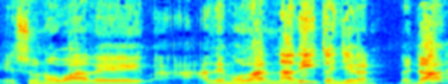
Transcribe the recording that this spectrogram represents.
eso no va de, a demodar nadito en llegar, ¿verdad?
